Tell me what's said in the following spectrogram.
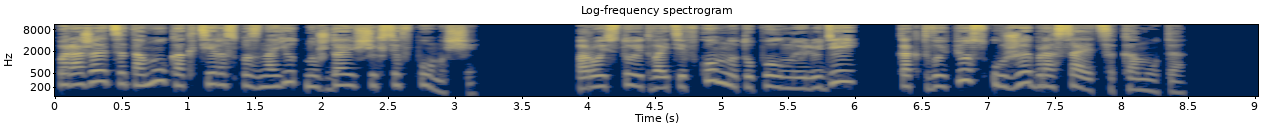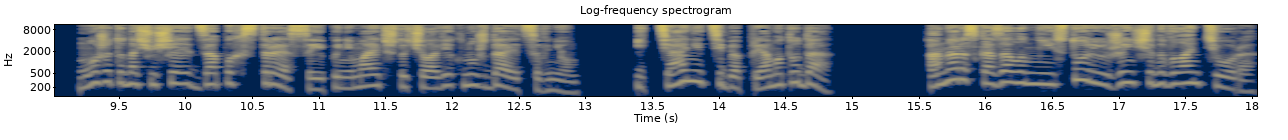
поражается тому, как те распознают нуждающихся в помощи. Порой стоит войти в комнату, полную людей, как твой пес уже бросается к кому-то. Может, он ощущает запах стресса и понимает, что человек нуждается в нем, и тянет тебя прямо туда. Она рассказала мне историю женщины-волонтера,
